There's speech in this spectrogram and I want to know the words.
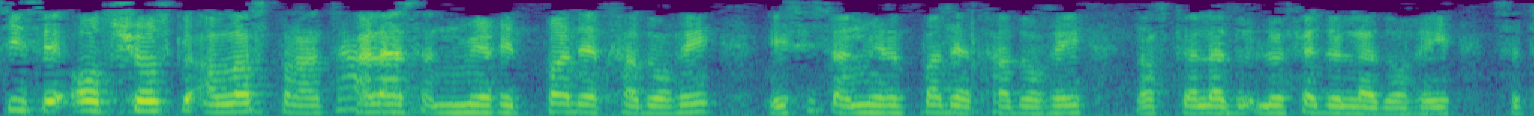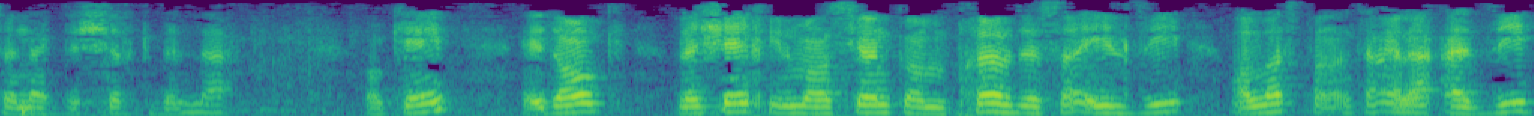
Si c'est autre chose que Allah ça ne mérite pas d'être adoré. Et si ça ne mérite pas d'être adoré, dans ce cas-là, le fait de l'adorer, c'est un acte de shirk billah. Ok? Et donc, le cheikh, il mentionne comme preuve de ça, il dit, Allah a dit,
